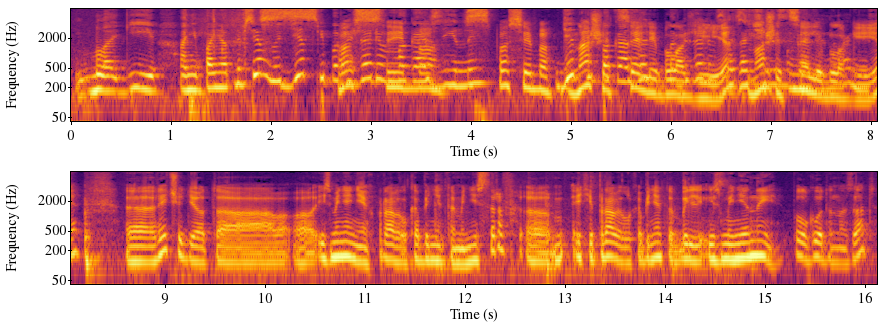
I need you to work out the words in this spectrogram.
благие, они понятны всем, но детки побежали в магазины. Спасибо Спасибо. Детки наши цели благие. Наши цели благие. Э, речь идет о изменениях правил Кабинета министров. Э, эти правила Кабинета были изменены полгода назад.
